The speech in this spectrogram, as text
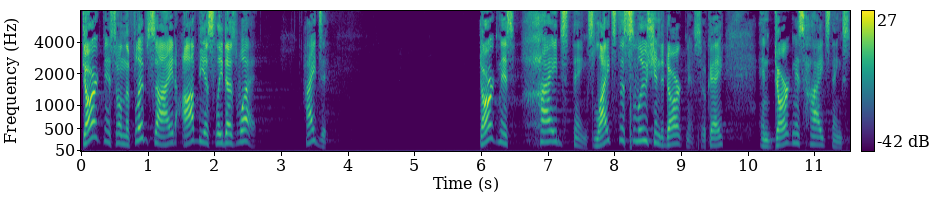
Darkness, on the flip side, obviously does what? Hides it. Darkness hides things. Light's the solution to darkness, okay? And darkness hides things.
